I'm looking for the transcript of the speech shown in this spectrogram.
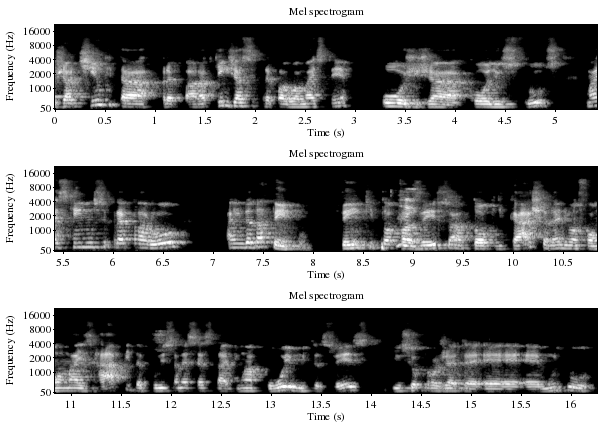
já tinham que estar preparadas, quem já se preparou há mais tempo, hoje já colhe os frutos, mas quem não se preparou ainda dá tempo. Tem que fazer isso a toque de caixa, né, de uma forma mais rápida, por isso a necessidade de um apoio muitas vezes, e o seu projeto é, é, é muito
